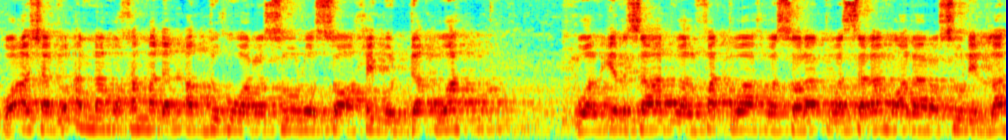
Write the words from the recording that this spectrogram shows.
wa asyhadu anna muhammadan abduhu wa rasuluh sahibud da'wah wal irsad wal fatwa wassalatu wassalamu ala rasulillah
